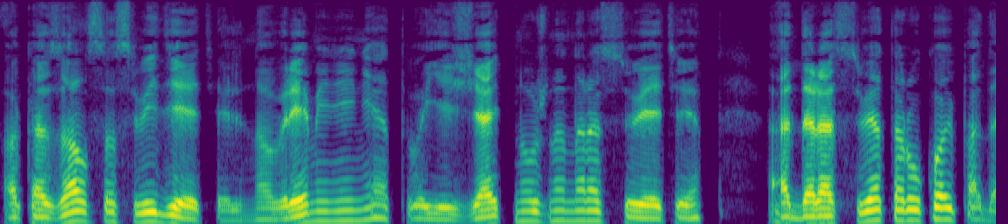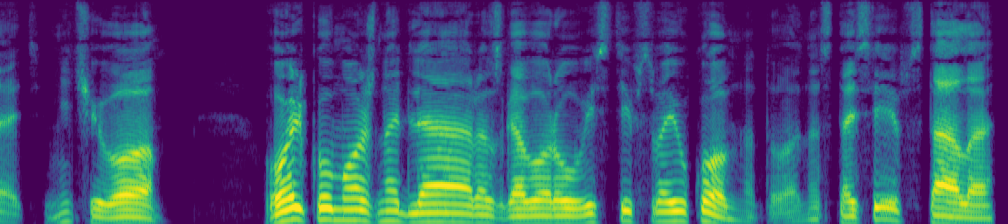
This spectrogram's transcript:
оказался свидетель, но времени нет, выезжать нужно на рассвете, а до рассвета рукой подать. Ничего. Ольку можно для разговора увести в свою комнату. Анастасия встала,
